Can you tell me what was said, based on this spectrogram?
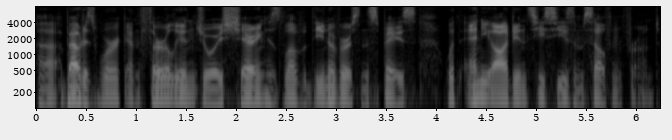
uh, about his work and thoroughly enjoys sharing his love of the universe and space with any audience he sees himself in front.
